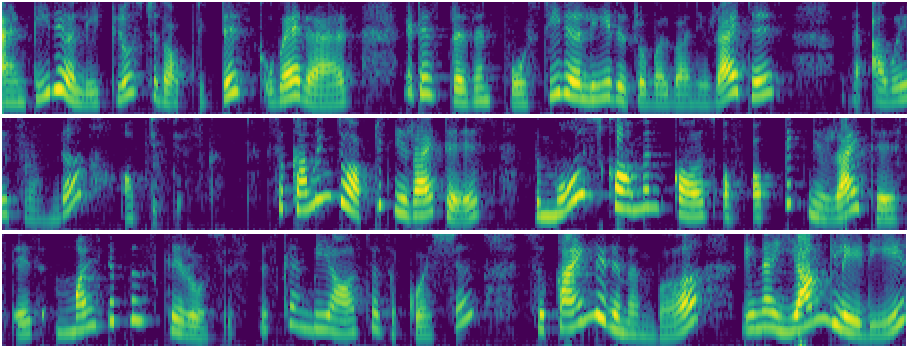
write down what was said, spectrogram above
anteriorly close to the optic disc whereas it is present posteriorly retrobulbar neuritis away from the optic disc. So coming to optic neuritis, the most common cause of optic neuritis is multiple sclerosis. This can be asked as a question. So kindly remember in a young lady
